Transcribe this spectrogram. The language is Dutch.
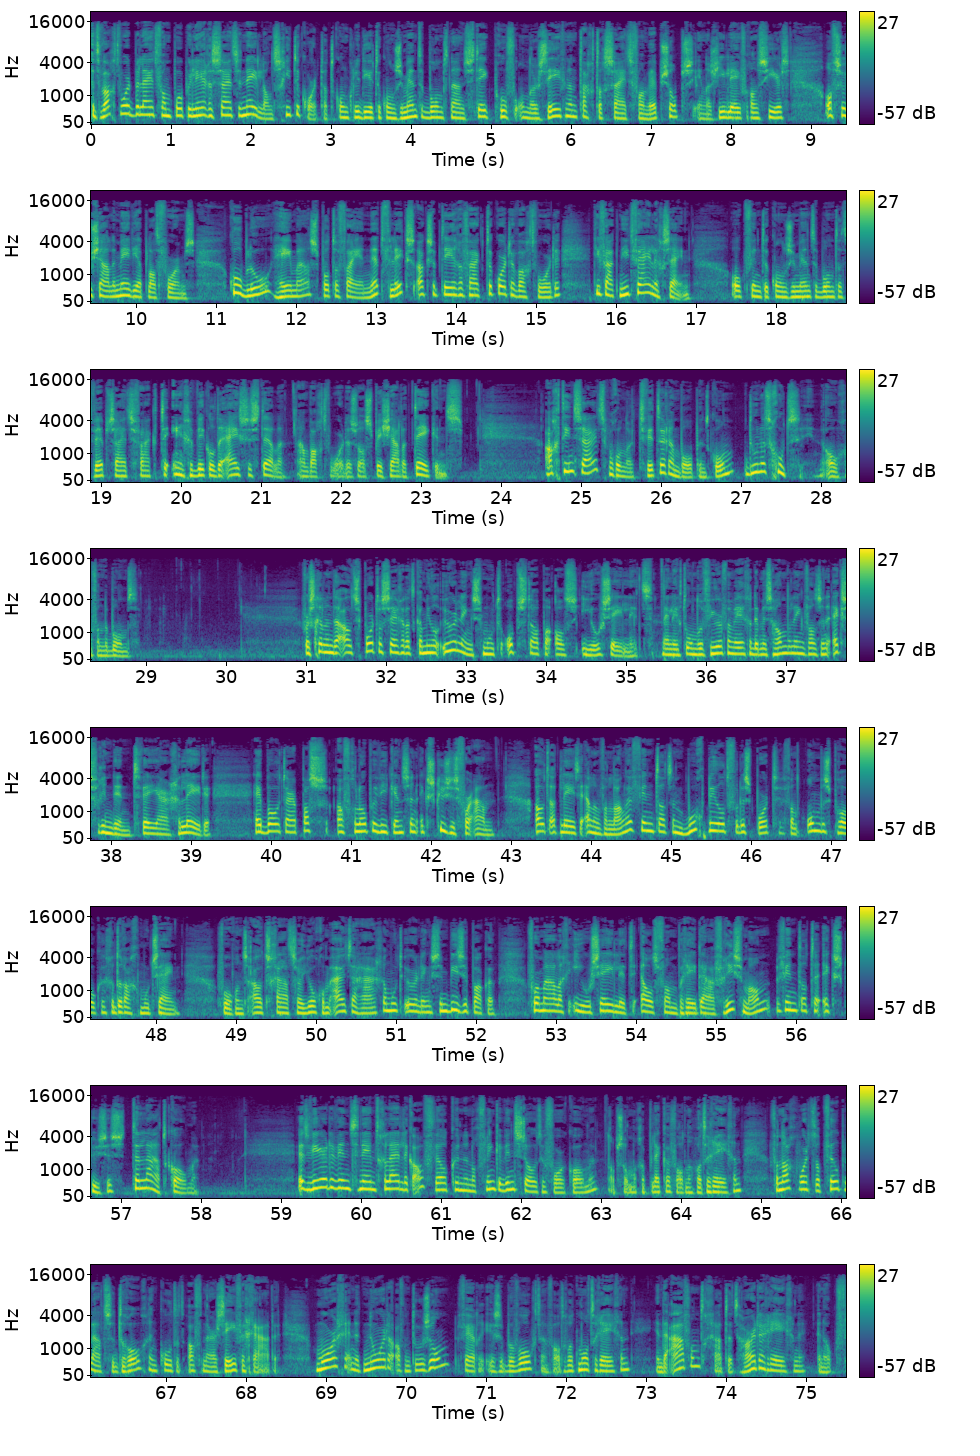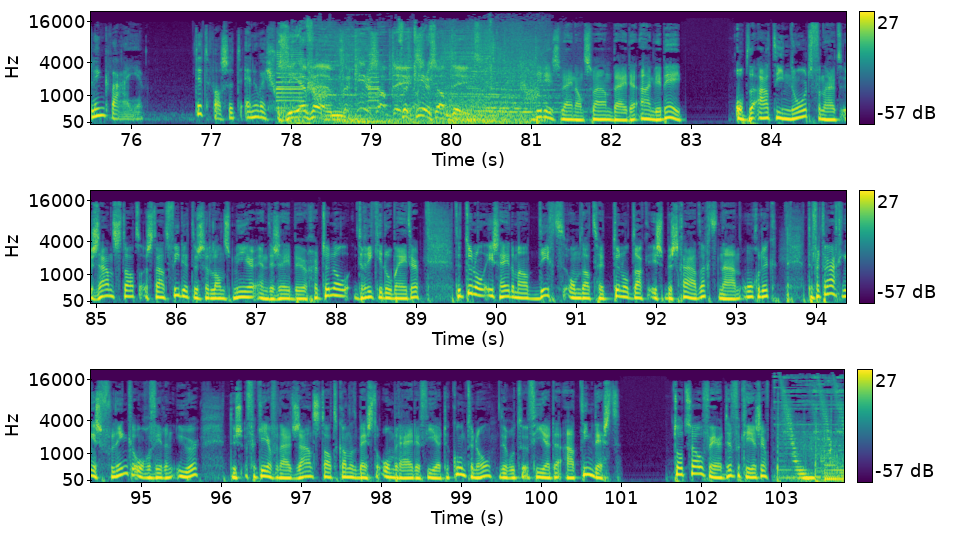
Het wachtwoordbeleid van populaire sites in Nederland schiet tekort. Dat concludeert de Consumentenbond na een steekproef onder 87 sites van webshops, energieleveranciers of sociale mediaplatforms. Coolblue, Hema, Spotify en Netflix accepteren vaak te korte wachtwoorden die vaak niet veilig zijn. Ook vindt de Consumentenbond dat websites vaak te ingewikkelde eisen stellen aan wachtwoorden zoals speciale tekens. 18 sites, waaronder Twitter en bol.com, doen het goed in ogen van de bond. Verschillende oud-sporters zeggen dat Camille Eurlings moet opstappen als IOC-lid. Hij ligt onder vuur vanwege de mishandeling van zijn ex-vriendin twee jaar geleden. Hij bood daar pas afgelopen weekend zijn excuses voor aan. Oud-atlete Ellen van Lange vindt dat een boegbeeld voor de sport van onbesproken gedrag moet zijn. Volgens oud-schaatser Jochem Uitenhagen moet Eurlings zijn biezen pakken. Voormalig IOC-lid Els van Breda-Vriesman vindt dat de excuses te laat komen. Het weer, de wind neemt geleidelijk af. Wel kunnen nog flinke windstoten voorkomen. Op sommige plekken valt nog wat regen. Vannacht wordt het op veel plaatsen droog en koelt het af naar 7 graden. Morgen in het noorden af en toe zon. Verder is het bewolkt en valt wat motregen. In de avond gaat het harder regenen en ook flink waaien. Dit was het NOS Show. ZFM, verkeersupdate. verkeersupdate. Dit is Wijnand Zwaan bij de ANWB. Op de A10 Noord vanuit Zaanstad staat file tussen Landsmeer en de Zeeburgertunnel 3 kilometer. De tunnel is helemaal dicht omdat het tunneldak is beschadigd na een ongeluk. De vertraging is flink, ongeveer een uur. Dus verkeer vanuit Zaanstad kan het beste omrijden via de Koentunnel, de route via de A10 West. Tot zover de verkeersinformatie.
